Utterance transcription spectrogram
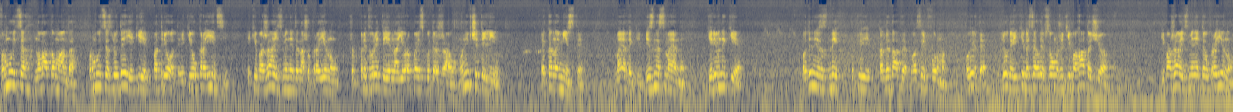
Формується нова команда. Формується з людей, які патріоти, які українці, які бажають змінити нашу країну, щоб перетворити її на європейську державу. Вони вчителі, економісти, медики, бізнесмени, керівники. Один із них такий кандидат, як Василь Фурман. Повірте, люди, які досягли в своєму житті багато чого і бажають змінити Україну,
